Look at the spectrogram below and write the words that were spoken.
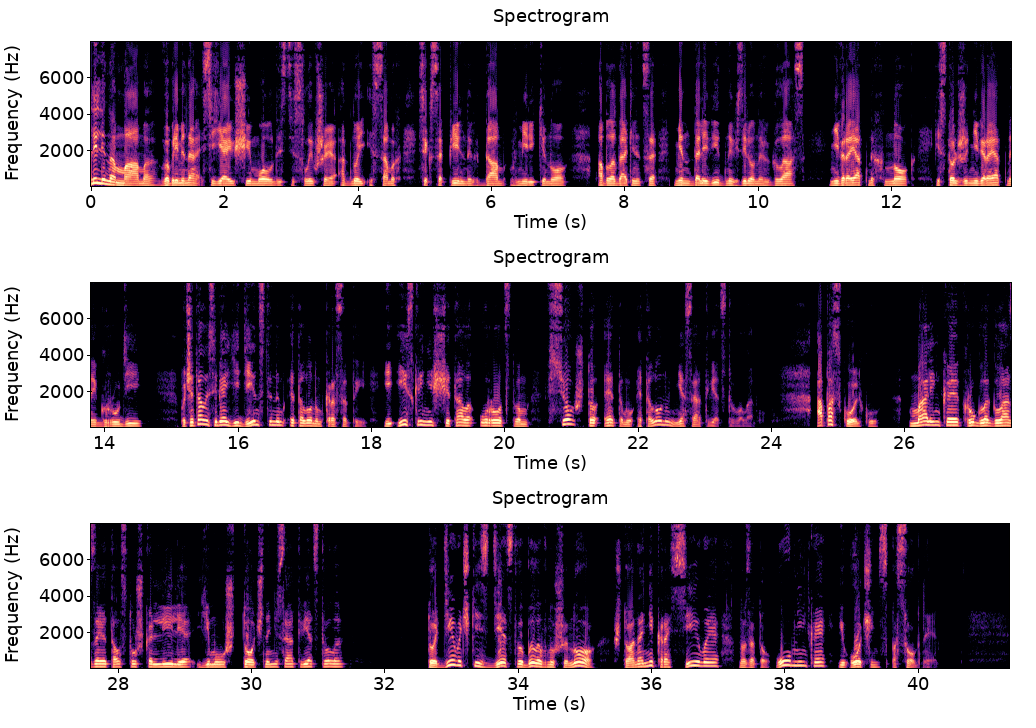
Лилина мама, во времена сияющей молодости, слывшая одной из самых сексапильных дам в мире кино, обладательница миндалевидных зеленых глаз, невероятных ног и столь же невероятной груди, почитала себя единственным эталоном красоты и искренне считала уродством все, что этому эталону не соответствовало. А поскольку маленькая круглоглазая толстушка Лилия ему уж точно не соответствовала, то девочке с детства было внушено, что она некрасивая, но зато умненькая и очень способная.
